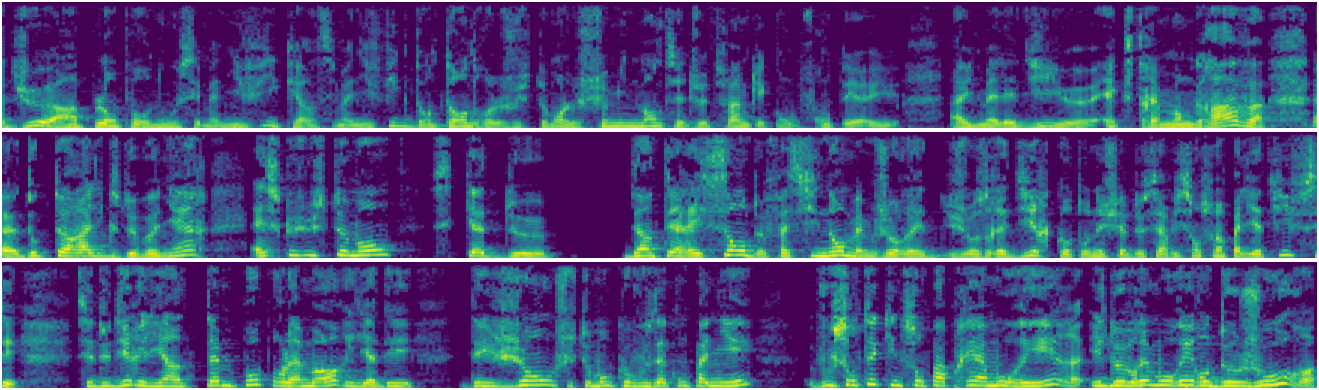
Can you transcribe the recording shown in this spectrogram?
Dieu a un plan pour nous, c'est magnifique. Hein. c'est magnifique d'entendre justement le cheminement de cette jeune femme qui est confrontée à une maladie euh, extrêmement grave. Euh, docteur Alix de Bonnière, est-ce que justement, ce qu'il y a de d'intéressant, de fascinant, même j'oserais dire, quand on est chef de service en soins palliatifs, c'est de dire il y a un tempo pour la mort, il y a des, des gens justement que vous accompagnez, vous sentez qu'ils ne sont pas prêts à mourir, ils devraient mourir en deux jours,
